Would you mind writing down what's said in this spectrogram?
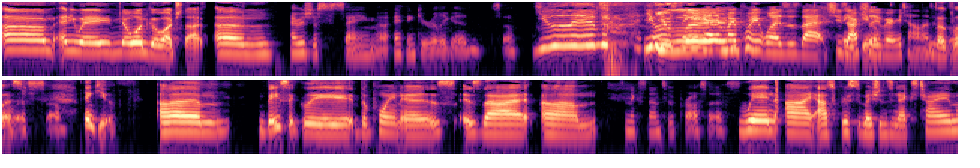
Um. Anyway, no one go watch that. Um. I was just saying that I think you're really good. So You live. you, were You singing it, and my point was is that she's Thank actually you. a very talented Vocalist. vocalist. so Thank you. Um. Basically, the point is is that um an extensive process. when I ask for submissions next time,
